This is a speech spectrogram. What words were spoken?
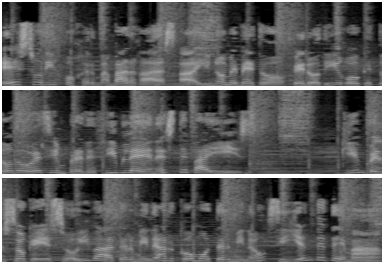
Eso dijo Germán Vargas, ahí no me meto, pero digo que todo es impredecible en este país. ¿Quién pensó que eso iba a terminar como terminó? Siguiente tema.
